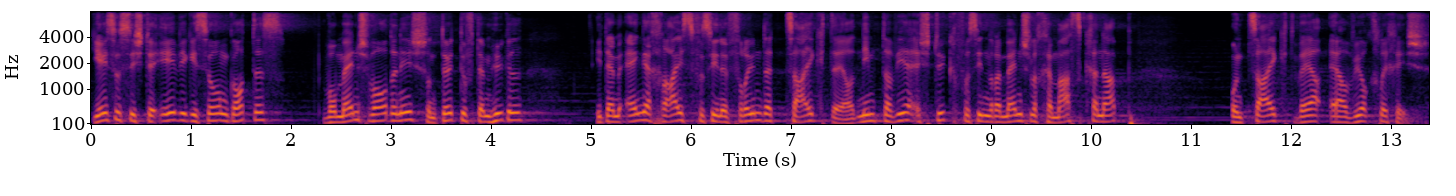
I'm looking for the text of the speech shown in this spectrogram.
Jesus ist der ewige Sohn Gottes, wo Mensch worden ist und dort auf dem Hügel in dem engen Kreis von seinen Freunden zeigt er, nimmt er wie ein Stück von seiner menschlichen Maske ab und zeigt, wer er wirklich ist.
